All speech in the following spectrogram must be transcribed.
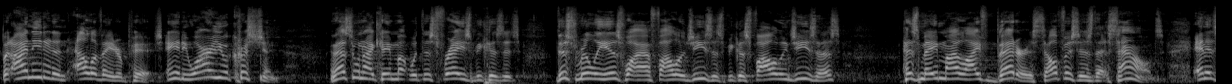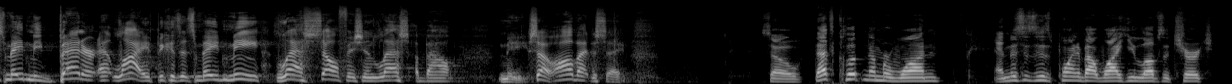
but I needed an elevator pitch. Andy, why are you a Christian? And that's when I came up with this phrase because it's, this really is why I follow Jesus, because following Jesus has made my life better, as selfish as that sounds. And it's made me better at life because it's made me less selfish and less about me. So, all that to say. So, that's clip number one. And this is his point about why he loves the church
